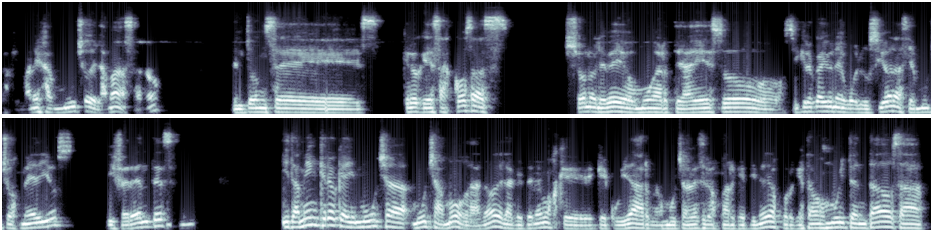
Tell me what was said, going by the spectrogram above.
los que manejan mucho de la masa, ¿no? Entonces, creo que esas cosas, yo no le veo muerte a eso, sí creo que hay una evolución hacia muchos medios diferentes. Y también creo que hay mucha, mucha moda, ¿no? De la que tenemos que, cuidarnos muchas veces los marketineros porque estamos muy tentados a,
